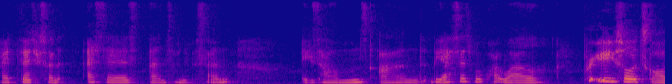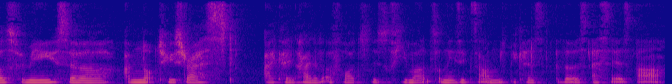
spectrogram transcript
I had 30% essays and 70% exams and the essays went quite well pretty solid scores for me so I'm not too stressed. I can kind of afford to lose a few marks on these exams because those essays are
